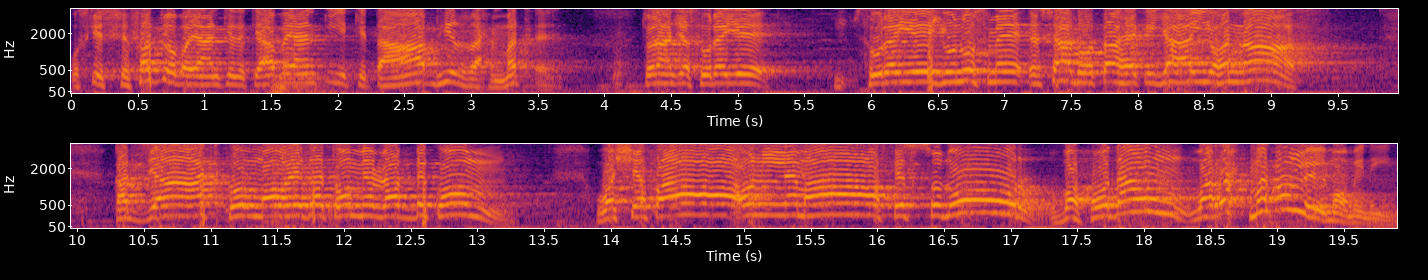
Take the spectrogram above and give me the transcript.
اس کی صفت جو بیان کی تو کیا بیان کی؟ یہ کتاب بھی رحمت ہے۔ چنانچہ سورہ سورہ یونس میں ارشاد ہوتا ہے کہ یا ایوہ الناس، قد جاتکم موعظتم من ربکم وشفاء لما فی الصدور وہدن ورحمت للمومنین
